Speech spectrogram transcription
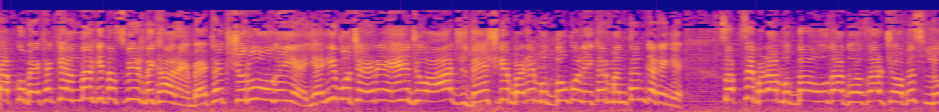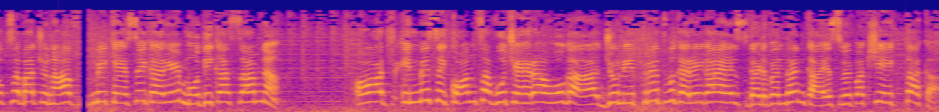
आपको बैठक के अंदर की तस्वीर दिखा रहे हैं। बैठक शुरू हो गई है। यही वो चेहरे हैं जो आज देश के बड़े मुद्दों को लेकर मंथन करेंगे। सबसे बड़ा मुद्दा होगा 2024 लोकसभा चुनाव में कैसे करें मोदी का सामना? और इनमें से कौन सा वो चेहरा होगा जो नेतृत्व करेगा इस गठबंधन का, इस विपक्षी एकता का?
